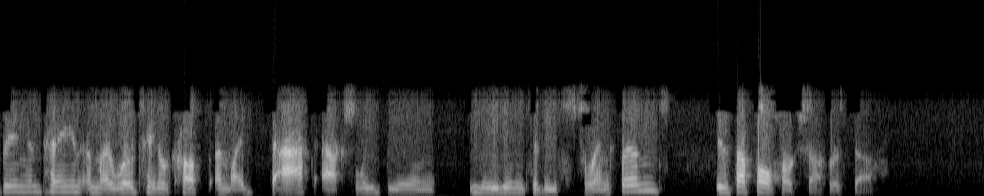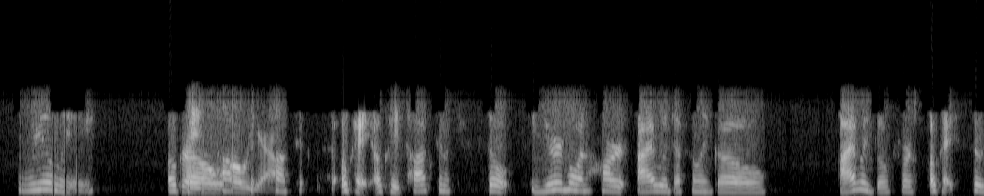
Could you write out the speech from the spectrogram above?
being in pain and my rotator cuff and my back actually being needing to be strengthened is that's all heart chakra stuff. Really? Okay. So, oh to, yeah. To, okay, okay, talk to me. So you're going heart. I would definitely go. I would go first. Okay, so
